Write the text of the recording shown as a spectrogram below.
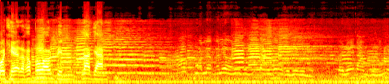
บ่แชร์นะครับ เพราะว่ามันเป็นลาดยางขวดแล้วก็เรียกว่าตังมากเลยไปเลยน้ำคนนี้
